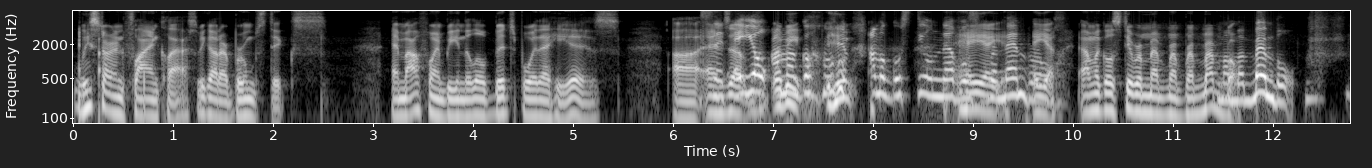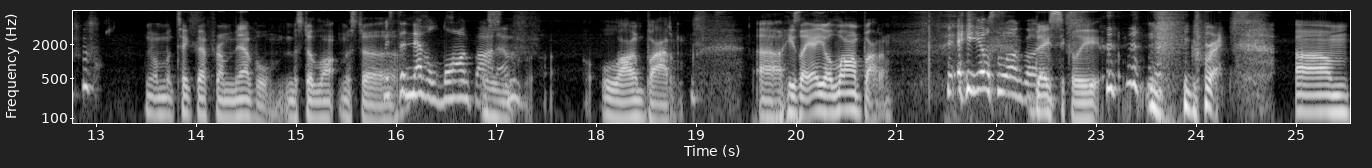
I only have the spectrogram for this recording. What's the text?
we start in flying class. We got our broomsticks, and Malfoy, being the little bitch boy that he is, uh, Said, ends hey up. yo, I I'm gonna go. him- I'm gonna go steal Neville's hey, Remembrall. hey, yeah, I'm gonna go steal remember, remember. Remember. I'm gonna take that from Neville, Mister Long, Mister Mr. Neville Longbottom. Longbottom. Uh, he's like, hey yo, Longbottom. hey yo, Longbottom. basically right um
